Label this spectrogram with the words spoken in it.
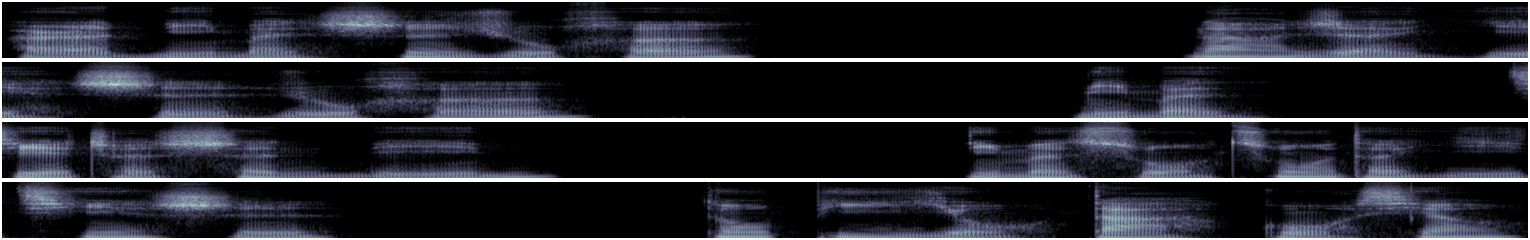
而你们是如何，那人也是如何。你们借着圣灵，你们所做的一切事，都必有大果效，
